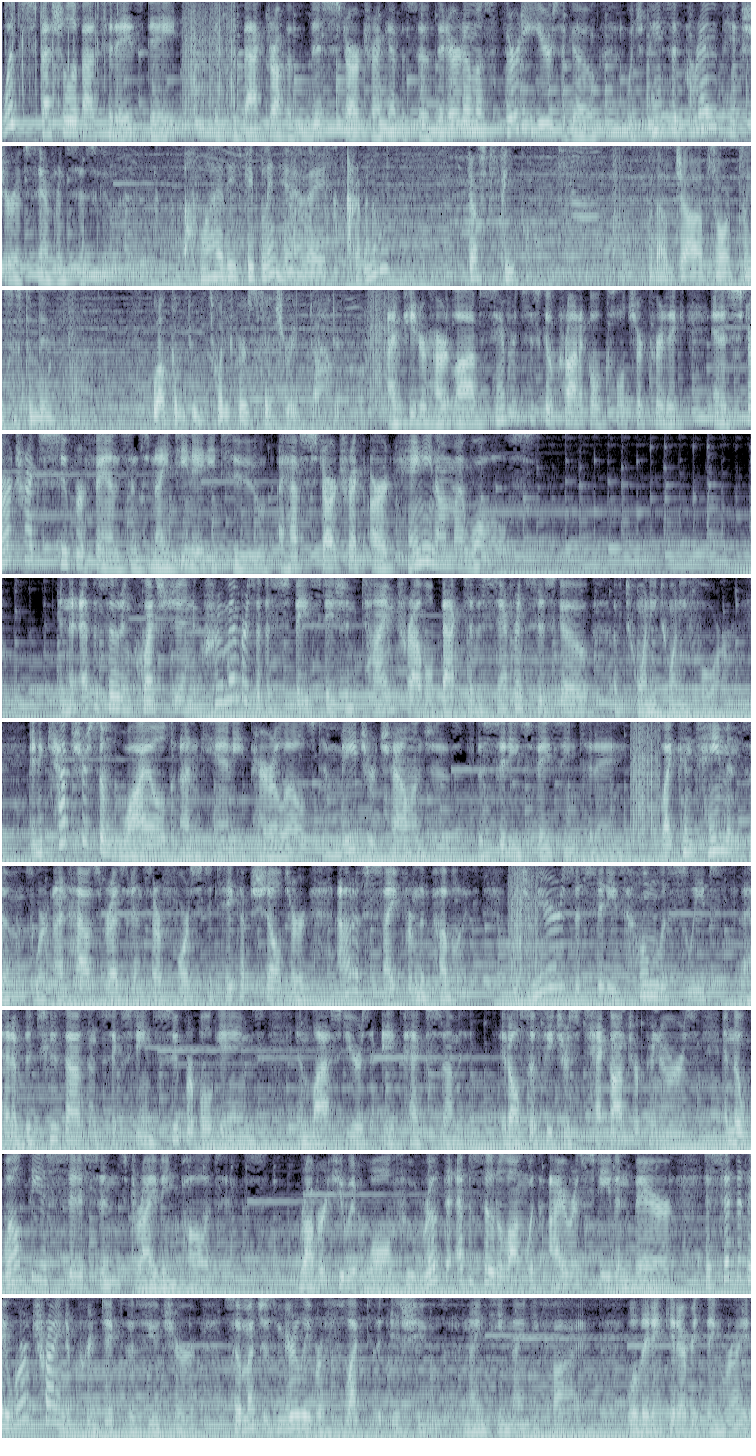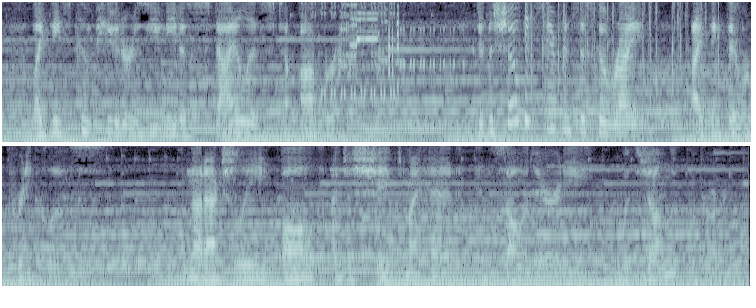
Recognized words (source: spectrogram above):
What's special about today's date? It's the backdrop of this Star Trek episode that aired almost 30 years ago, which paints a grim picture of San Francisco. Why are these people in here? Are they criminals? Just people. Without jobs or places to live. Welcome to the 21st century, Doctor. I'm Peter Hartlaub, San Francisco Chronicle culture critic and a Star Trek superfan since 1982. I have Star Trek art hanging on my walls. In the episode in question, crew members of a space station time travel back to the San Francisco of 2024. And it captures some wild, uncanny parallels to major challenges the city's facing today, like containment zones where unhoused residents are forced to take up shelter out of sight from the public, which mirrors the city's homeless sweeps ahead of the 2016 Super Bowl games and last year's APEC Summit. It also features tech entrepreneurs and the wealthiest citizens driving politics. Robert Hewitt Wolfe, who wrote the episode along with Ira Steven Behr, has said that they weren't trying to predict the future so much as merely reflect the issues of 1995. Well, they didn't get everything right. Like these computers, you need a stylus to operate. Did the show get San Francisco right? I think they were pretty close. I'm not actually bald, I just shaved my head in solidarity with Jean Luc Picard.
